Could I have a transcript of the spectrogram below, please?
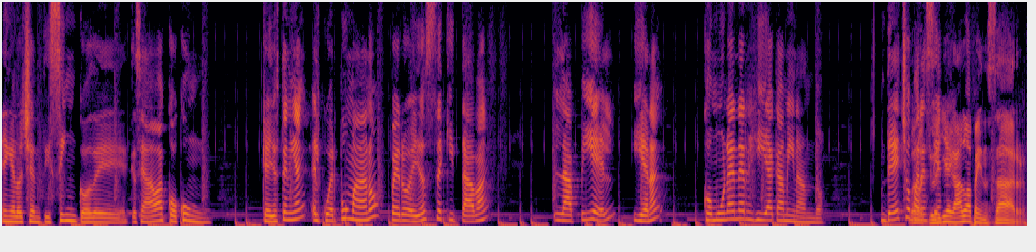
en el 85, de, que se llamaba Cocoon, que ellos tenían el cuerpo humano, pero ellos se quitaban la piel y eran como una energía caminando. De hecho, parecía. Yo he llegado a pensar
